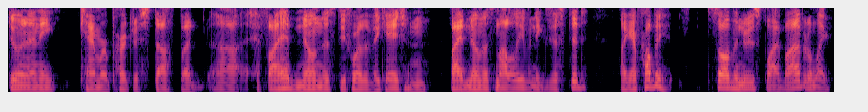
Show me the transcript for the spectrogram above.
doing any camera purchase stuff, but uh, if I had known this before the vacation, if I had known this model even existed, like I probably saw the news fly by, but I'm like,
